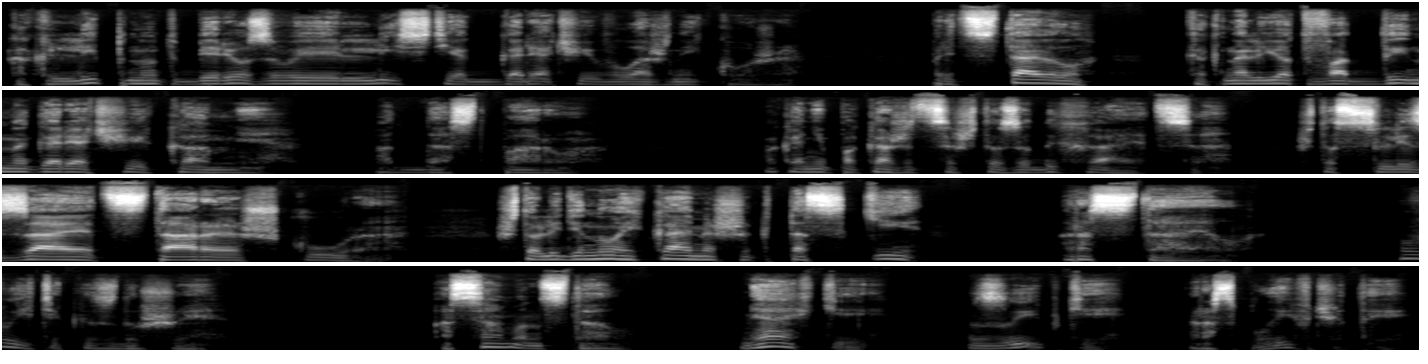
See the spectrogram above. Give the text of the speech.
как липнут березовые листья к горячей влажной коже. Представил, как нальет воды на горячие камни, поддаст пару — пока не покажется, что задыхается, что слезает старая шкура, что ледяной камешек тоски растаял, вытек из души. А сам он стал мягкий, зыбкий, расплывчатый.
